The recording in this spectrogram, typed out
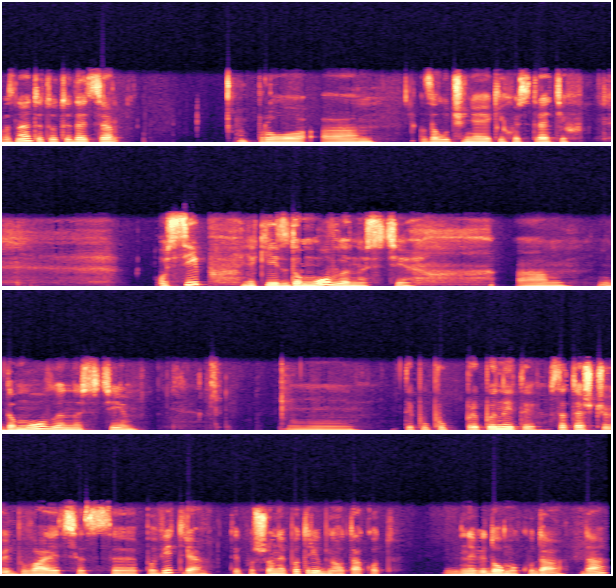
Ви знаєте, тут йдеться про е, залучення якихось третіх осіб, якісь домовленості, е, домовленості, типу, припинити все те, що відбувається з повітря, типу, що не потрібно отак, от невідомо куди. Да?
